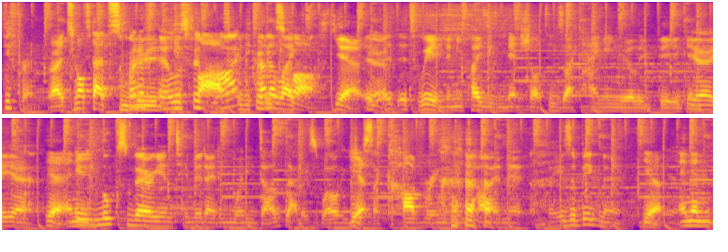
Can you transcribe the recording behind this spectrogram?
different, right? It's not that smooth. kind of he's fast, but he kind of like fast. yeah, Yeah. It, it's weird. And then he plays his net shots. He's like hanging really big. And, Yeah, yeah. Yeah, and he, he- looks very intimidating when he does that as well. He's Yeah. just like covering the entire net. He's a big man. yeah. And then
